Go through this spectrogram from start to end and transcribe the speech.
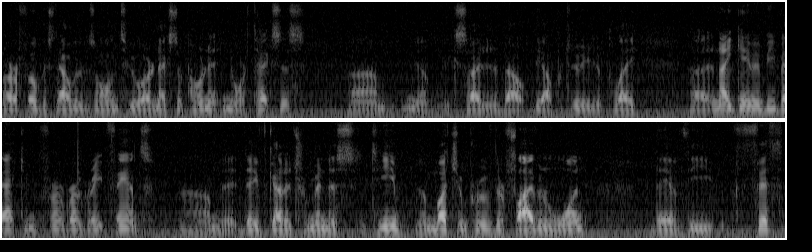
our focus now moves on to our next opponent in North Texas. Um, you know, excited about the opportunity to play uh, a night game and be back in front of our great fans. Um, they've got a tremendous team, much improved. They're five and one. They have the fifth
